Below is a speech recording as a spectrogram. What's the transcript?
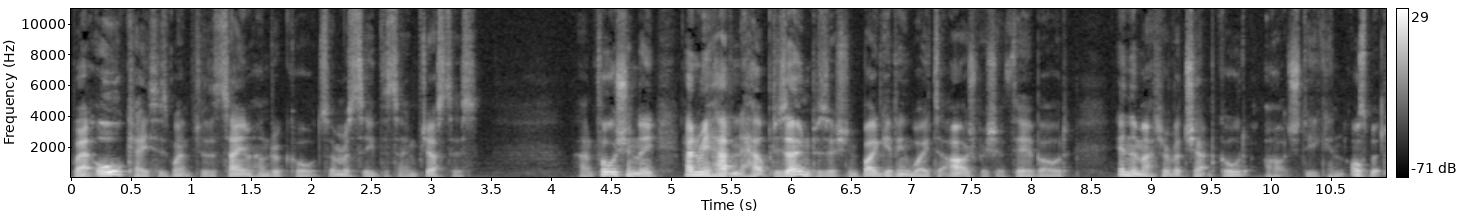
where all cases went through the same hundred courts and received the same justice. Unfortunately, Henry hadn't helped his own position by giving way to Archbishop Theobald in the matter of a chap called Archdeacon Osbert.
